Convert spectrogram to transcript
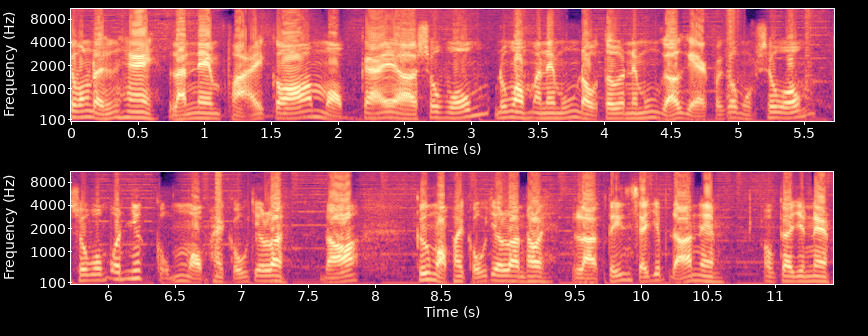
cái vấn đề thứ hai là anh em phải có một cái ờ, số vốn đúng không? Anh em muốn đầu tư anh em muốn gỡ gạt phải có một số vốn. Số vốn ít nhất cũng một hai củ trở lên. Đó cứ một hai củ trở lên thôi là tiến sẽ giúp đỡ anh em. Ok cho anh em.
